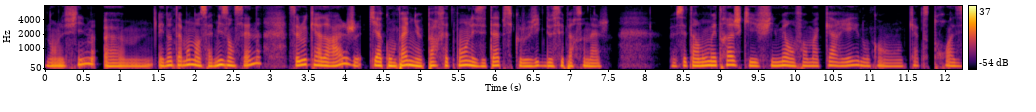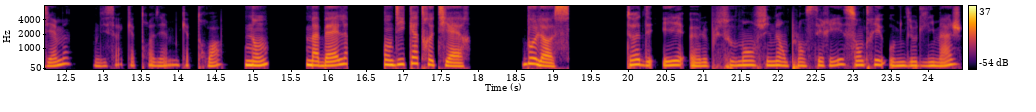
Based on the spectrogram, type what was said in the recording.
dans le film, euh, et notamment dans sa mise en scène, c'est le cadrage qui accompagne parfaitement les états psychologiques de ces personnages. Euh, c'est un long métrage qui est filmé en format carré, donc en 4 troisièmes. On dit ça 4 troisièmes, 4 3 Non, ma belle, on dit 4 tiers. Bolos. Todd est euh, le plus souvent filmé en plan serré, centré au milieu de l'image,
